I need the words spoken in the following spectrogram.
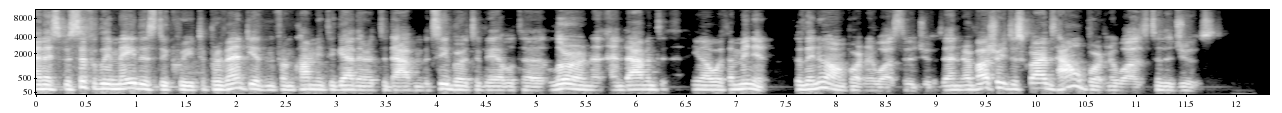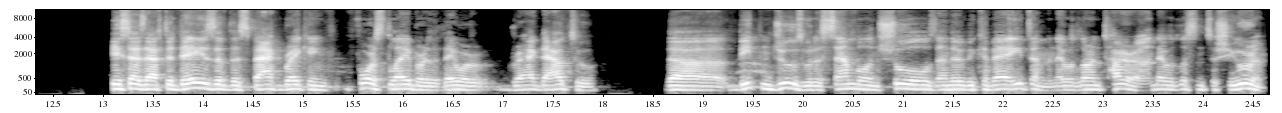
and they specifically made this decree to prevent Yidden from coming together to daven B'tzibur, to be able to learn and daven, you know, with a minyan, because they knew how important it was to the Jews. And Rav Oshry describes how important it was to the Jews. He says after days of this backbreaking forced labor that they were dragged out to, the beaten Jews would assemble in shuls and they would be kaveh itim, and they would learn Torah and they would listen to shiurim.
